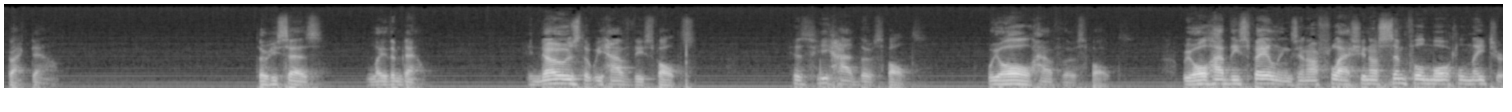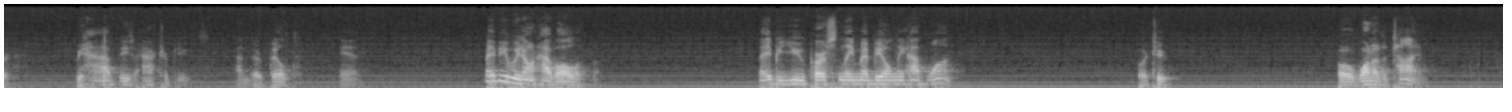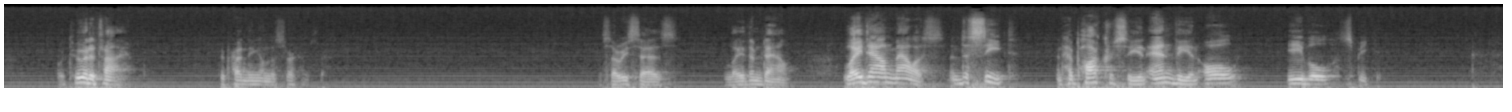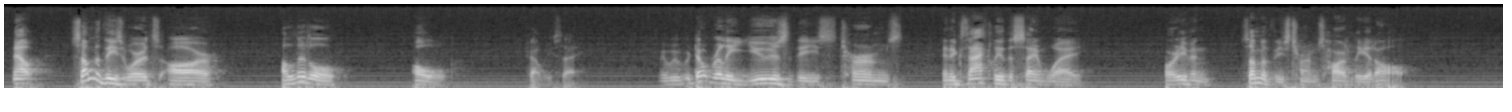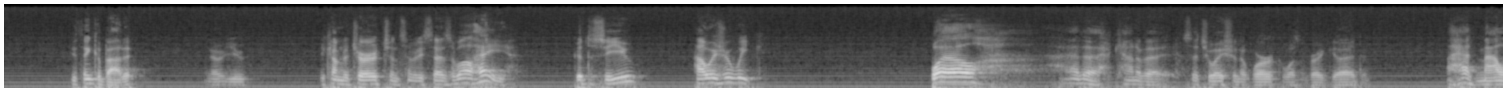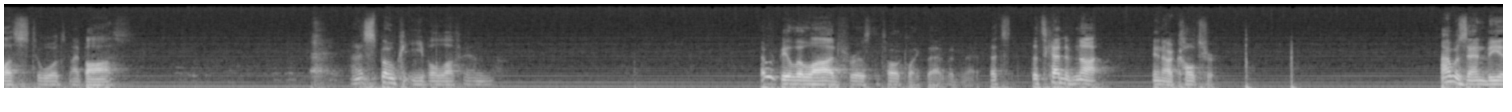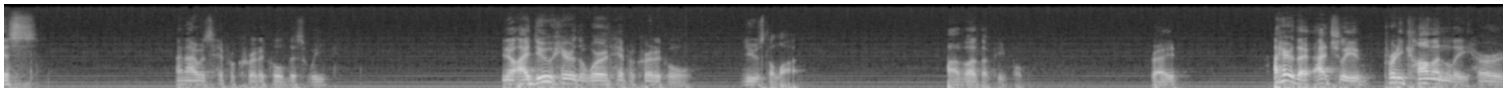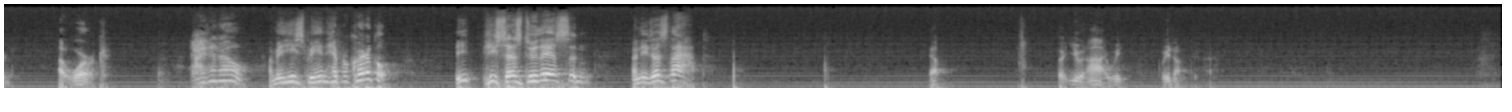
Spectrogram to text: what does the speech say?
back down. So he says, lay them down. He knows that we have these faults because he had those faults. We all have those faults. We all have these failings in our flesh, in our sinful mortal nature. We have these attributes, and they're built. Maybe we don't have all of them. Maybe you personally maybe only have one or two, or one at a time, or two at a time, depending on the circumstance. So he says, lay them down. Lay down malice and deceit and hypocrisy and envy and all evil speaking. Now, some of these words are a little old, shall we say. I mean, we don't really use these terms in exactly the same way, or even some of these terms hardly at all. If you think about it, you know, you, you come to church and somebody says, Well, hey, good to see you. How was your week? Well, I had a kind of a situation at work. It wasn't very good. I had malice towards my boss. And I spoke evil of him. That would be a little odd for us to talk like that, wouldn't it? That's, that's kind of not in our culture. I was envious and I was hypocritical this week. You know, I do hear the word hypocritical used a lot of other people, right? I hear that actually pretty commonly heard at work. I don't know. I mean, he's being hypocritical. He, he says do this and, and he does that. But you and I, we, we don't do that.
